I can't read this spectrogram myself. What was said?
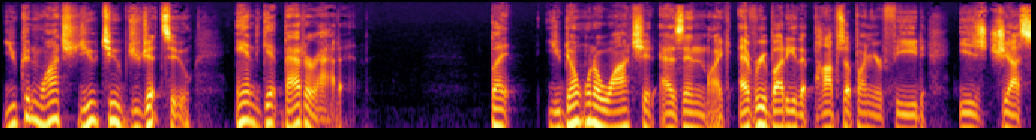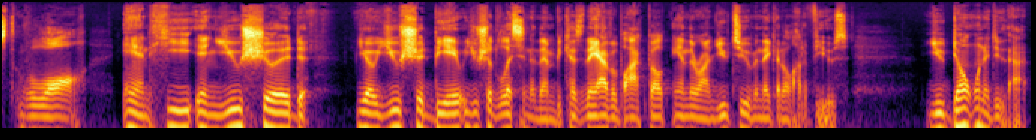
you can watch YouTube jujitsu and get better at it you don't want to watch it as in like everybody that pops up on your feed is just law and he and you should you know you should be you should listen to them because they have a black belt and they're on YouTube and they get a lot of views. You don't want to do that.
